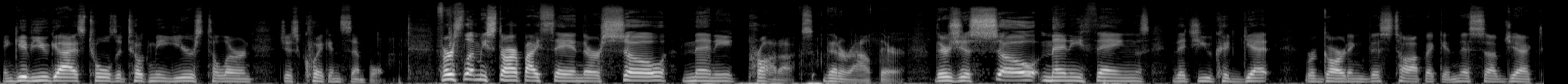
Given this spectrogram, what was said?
and give you guys tools that took me years to learn, just quick and simple. First, let me start by saying there are so many products that are out there. There's just so many things that you could get regarding this topic and this subject.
